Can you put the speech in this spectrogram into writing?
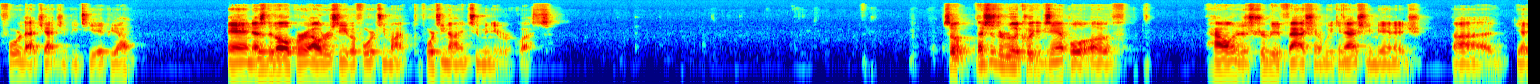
for that ChatGPT API. And as a developer, I'll receive a 49, 49 too many requests. So that's just a really quick example of how in a distributed fashion we can actually manage uh, yeah,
